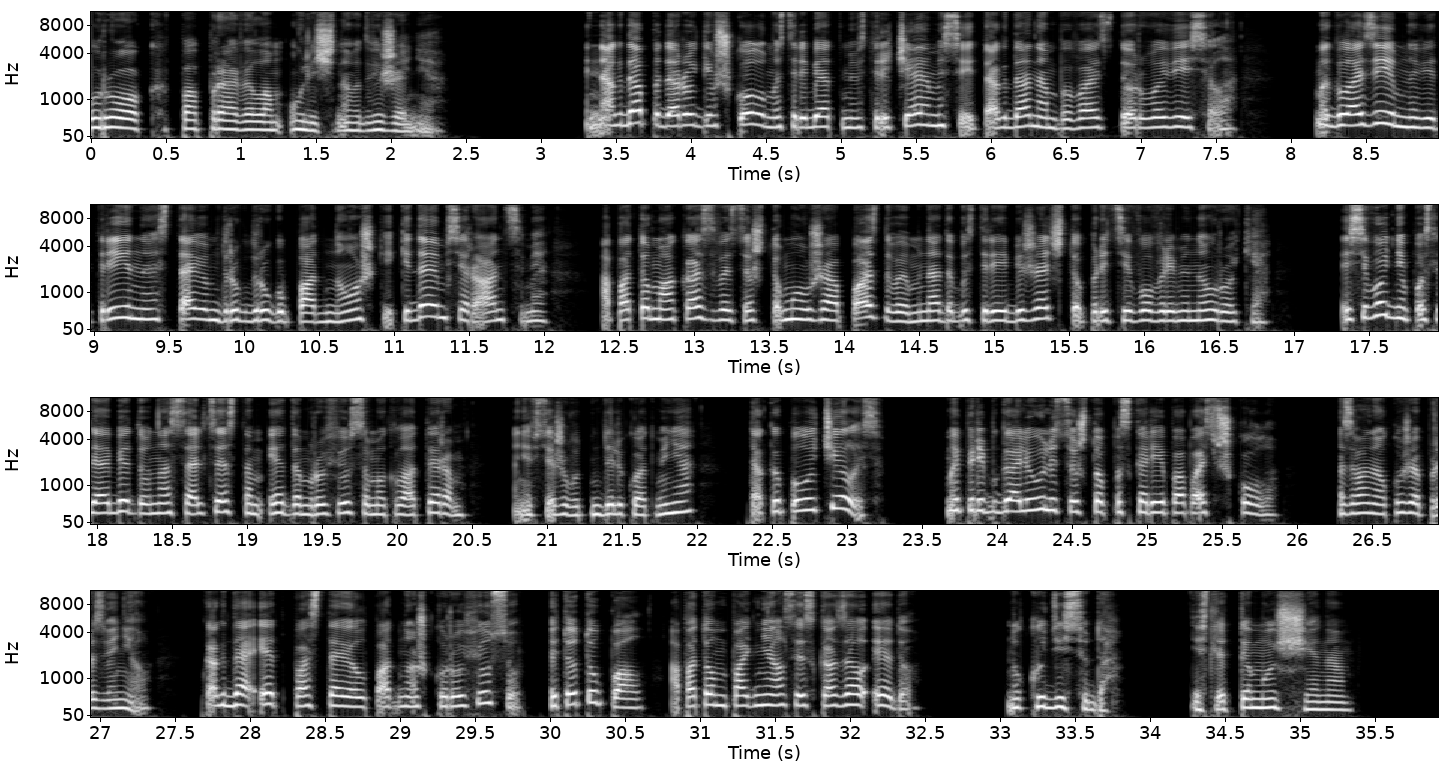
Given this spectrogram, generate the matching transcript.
урок по правилам уличного движения. Иногда по дороге в школу мы с ребятами встречаемся, и тогда нам бывает здорово весело. Мы глазеем на витрины, ставим друг другу подножки, кидаемся ранцами, а потом оказывается, что мы уже опаздываем, и надо быстрее бежать, чтобы прийти вовремя на уроки. И сегодня после обеда у нас с Альцестом, Эдом, Руфюсом и Клотером, они все живут недалеко от меня, так и получилось. Мы перебегали улицу, чтобы поскорее попасть в школу. Звонок уже прозвенел. Когда Эд поставил подножку Руфюсу, и тот упал, а потом поднялся и сказал Эду, «Ну-ка иди сюда, если ты мужчина».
